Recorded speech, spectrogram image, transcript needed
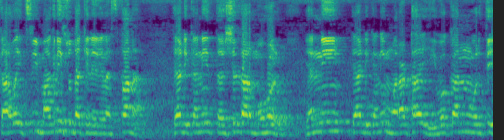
कारवाईची मागणी सुद्धा केलेली नसताना त्या ठिकाणी तहसीलदार मोहोळ यांनी त्या ठिकाणी मराठा युवकांवरती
